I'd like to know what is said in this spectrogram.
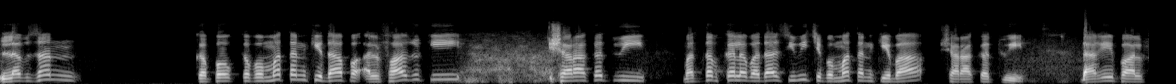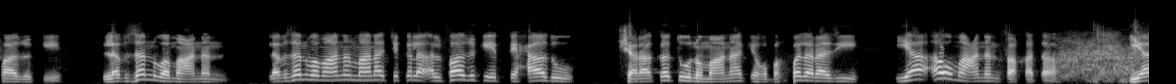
لفظا کپ کپ متن کې دا په الفاظو کې شراکت وی مطلب کله بدا سی وی چې په متن کې با شراکت وی داغي په الفاظو کې لفظا و معنن لفظا و معنا معنا چې کله الفاظو کې اتحاد شراکت نو معنا کې په خپل راضي یا او معنا فقط یا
